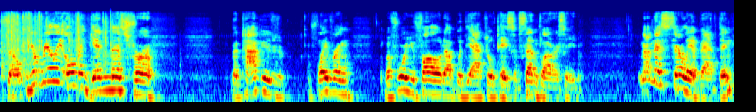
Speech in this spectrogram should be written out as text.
So you're really only getting this for the Takis flavoring before you followed up with the actual taste of sunflower seed. Not necessarily a bad thing.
